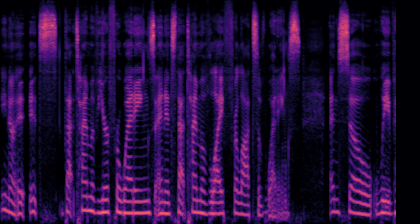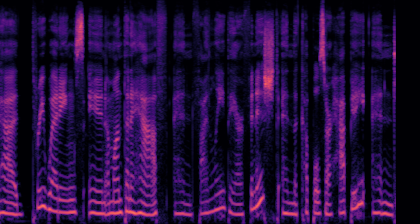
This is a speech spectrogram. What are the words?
you know, it, it's that time of year for weddings, and it's that time of life for lots of weddings. And so we've had three weddings in a month and a half, and finally they are finished, and the couples are happy and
